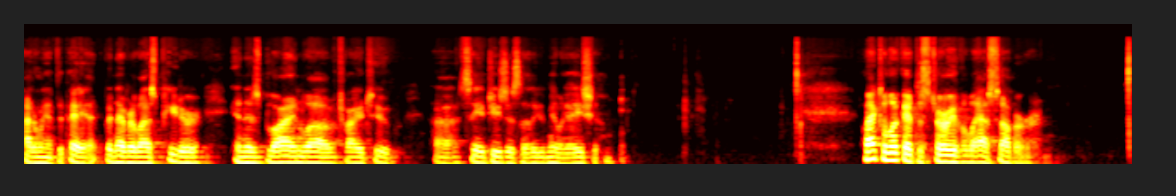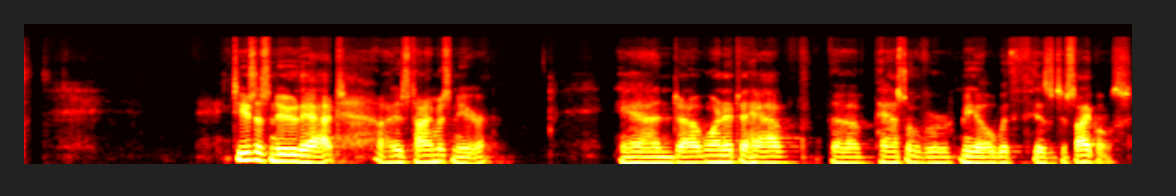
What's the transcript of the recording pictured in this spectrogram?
I don't have to pay it. But nevertheless, Peter, in his blind love, tried to uh, save Jesus of the humiliation. I'd like to look at the story of the Last Supper. Jesus knew that uh, his time was near and uh, wanted to have the Passover meal with his disciples.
